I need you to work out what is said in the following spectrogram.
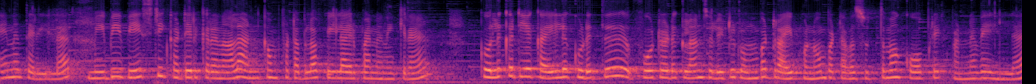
ஏன்னு தெரியல. மேபி வேஷ்டி கட்டியிருக்கிறனால அன்கம்ஃபர்டபுளாக ஃபீல் ஆயிருப்பான்னு நினைக்கிறேன். கொழுக்கட்டியை கையில் கொடுத்து ஃபோட்டோ எடுக்கலாம்னு சொல்லிட்டு ரொம்ப ட்ரை பண்ணோம். பட் அவள் சுத்தமாக கோஆப்ரேட் பண்ணவே இல்லை.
